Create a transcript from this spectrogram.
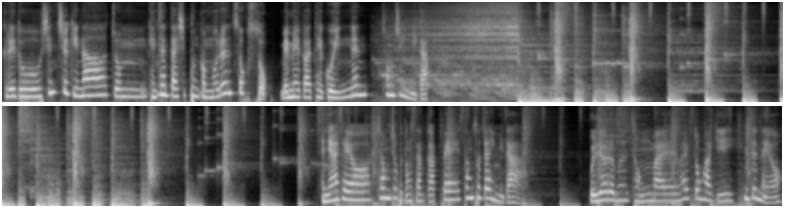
그래도 신축이나 좀 괜찮다 싶은 건물은 쏙쏙 매매가 되고 있는 청주입니다. 안녕하세요. 청주 부동산 카페 성소장입니다. 올여름은 정말 활동하기 힘드네요.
